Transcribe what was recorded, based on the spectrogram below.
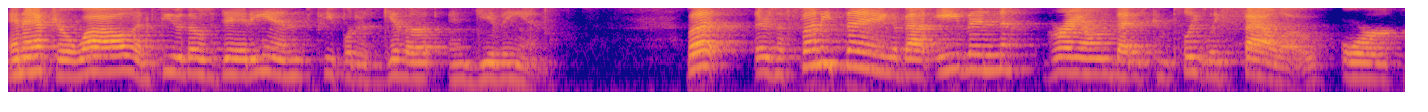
And after a while, and a few of those dead ends, people just give up and give in. But there's a funny thing about even ground that is completely fallow or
